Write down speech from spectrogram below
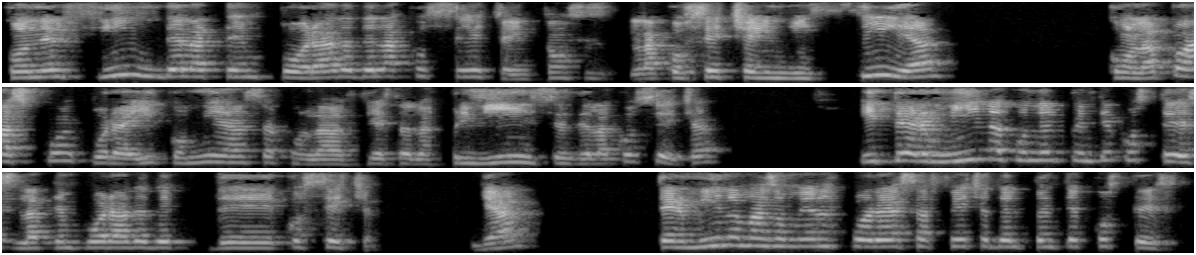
con el fin de la temporada de la cosecha. Entonces, la cosecha inicia con la Pascua, por ahí comienza con la fiesta de las primicias de la cosecha y termina con el Pentecostés, la temporada de, cosecha, ¿ya? Termina más o menos por esa fecha del Pentecostés.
